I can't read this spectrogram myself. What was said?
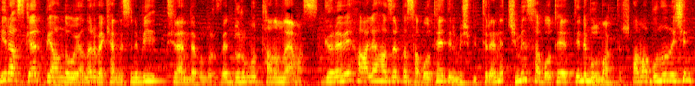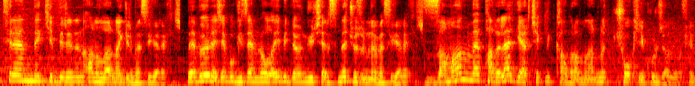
Bir asker bir anda uyanır ve kendisini bir trende bulur ve durumu tanımlayamaz. Görevi hali hazırda sabote edilmiş bir treni kimin sabote ettiğini bulmaktır. Ama bunun için trendeki birinin anılarına girmesi gerekir. Ve böylece bu gizemli olayı bir döngü içerisinde çözümlemesi gerekir. Zaman ve paralel gerçeklik kavramlarını çok iyi kurcalıyor film.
